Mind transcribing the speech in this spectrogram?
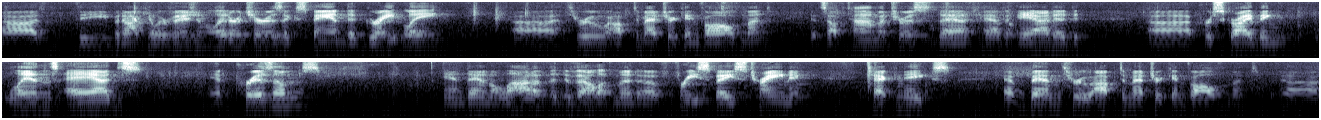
Uh, the binocular vision literature has expanded greatly uh, through optometric involvement. It's optometrists that have added uh, prescribing lens adds and prisms and then a lot of the development of free space training techniques. have been through optometric involvement. Uh,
